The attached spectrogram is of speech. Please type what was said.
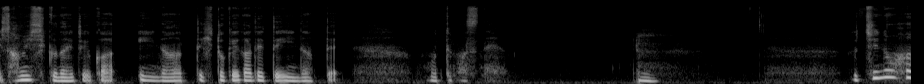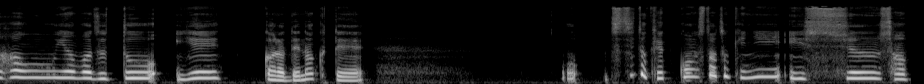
寂しくないというか、いいなって、人気が出ていいなって思ってますね。うん。うちの母親はずっと家から出なくて、父と結婚した時に一瞬札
